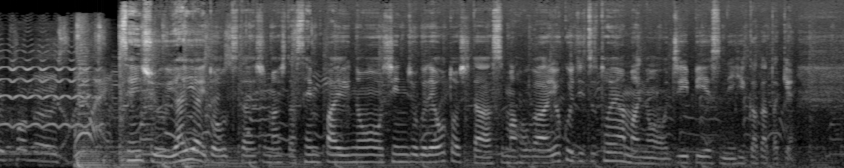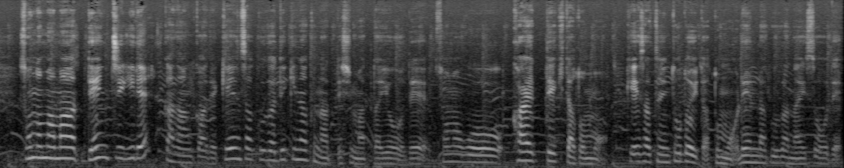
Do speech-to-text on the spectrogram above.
Lecrom euh, 先週やいやいとお伝えしました先輩の新宿で落としたスマホが翌日富山の GPS に引っかかった件そのまま電池切れかなんかで検索ができなくなってしまったようでその後帰ってきたとも警察に届いたとも連絡がないそうで。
